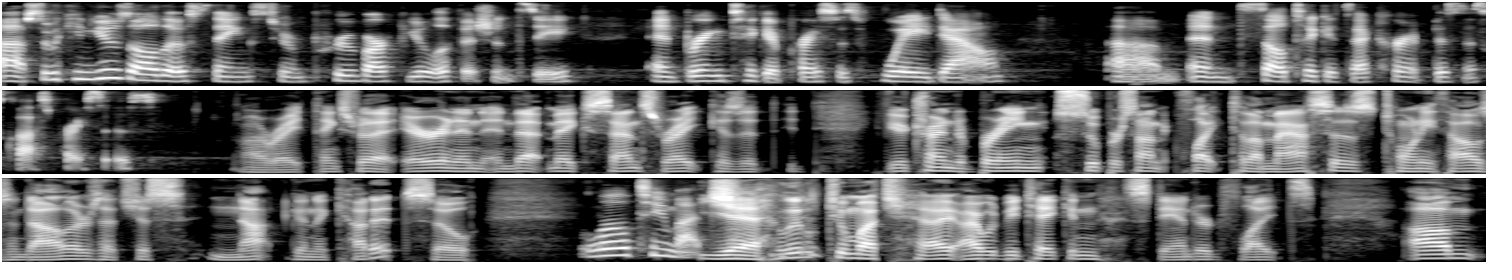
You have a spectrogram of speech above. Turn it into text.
Uh, so we can use all those things to improve our fuel efficiency and bring ticket prices way down um, and sell tickets at current business class prices. All right, thanks for that, Erin. And, and that makes sense, right? Because it, it, if you're trying to bring supersonic flight to the masses, twenty thousand dollars, that's just not going to cut it. So, a little too much. Yeah, a little too much. I, I would be taking standard flights. Um,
